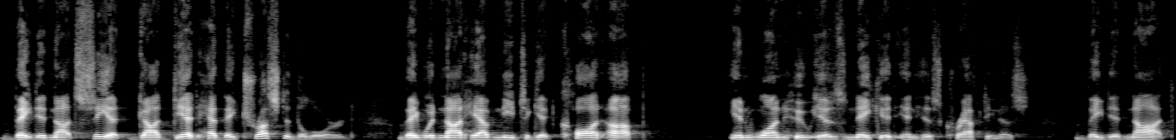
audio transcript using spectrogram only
They did not see it, God did. Had they trusted the Lord, they would not have need to get caught up in one who is naked in his craftiness. They did not.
